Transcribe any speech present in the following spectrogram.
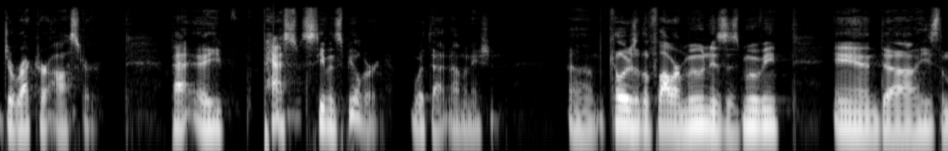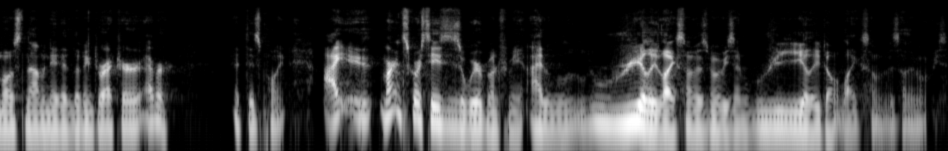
director Oscar. Pa- uh, he passed Steven Spielberg with that nomination. Um, Killers of the Flower Moon is his movie, and uh, he's the most nominated living director ever at this point. I Martin Scorsese is a weird one for me. I really like some of his movies and really don't like some of his other movies.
